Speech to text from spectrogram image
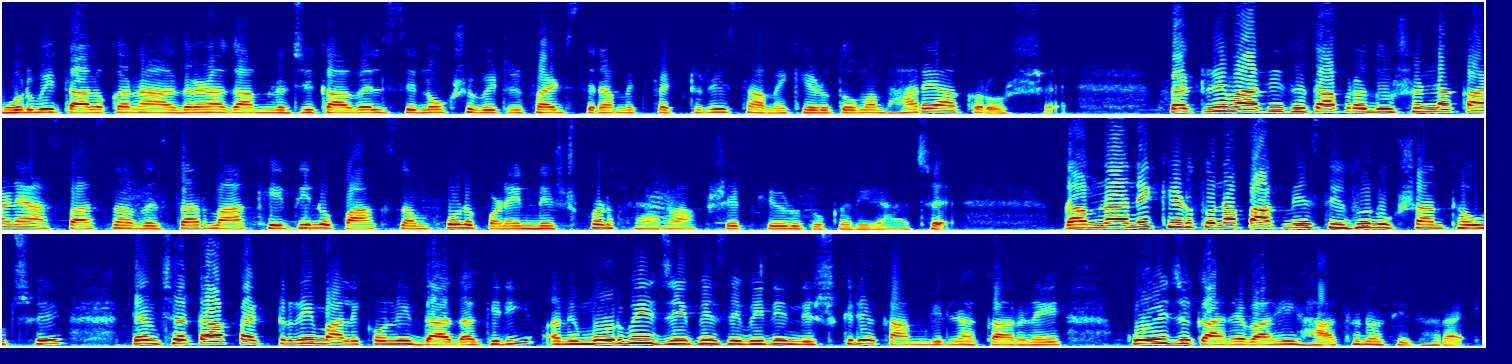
મોરબી તાલુકાના આંધ્રણા ગામ નજીક આવેલ સિનોક્ષ વિટ્રીફાઈડ સિરામિક ફેક્ટરી સામે ખેડૂતોમાં ભારે આક્રોશ છે. ફેક્ટરીમાંથી થતા પ્રદૂષણના કારણે આસપાસના વિસ્તારમાં ખેતીનો પાક સંપૂર્ણપણે નિષ્ફળ થયાનો આક્ષેપ ખેડૂતો કરી રહ્યા છે. ગામના અનેક ખેડૂતોના પાકને સીધું નુકસાન થયું છે. તેમ છતાં ફેક્ટરી માલિકોની દાદાગીરી અને મોરબી જીપીસીબીની નિષ્ક્રિય કામગીરીના કારણે કોઈ જ કાર્યવાહી હાથ નથી ધરાઈ.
